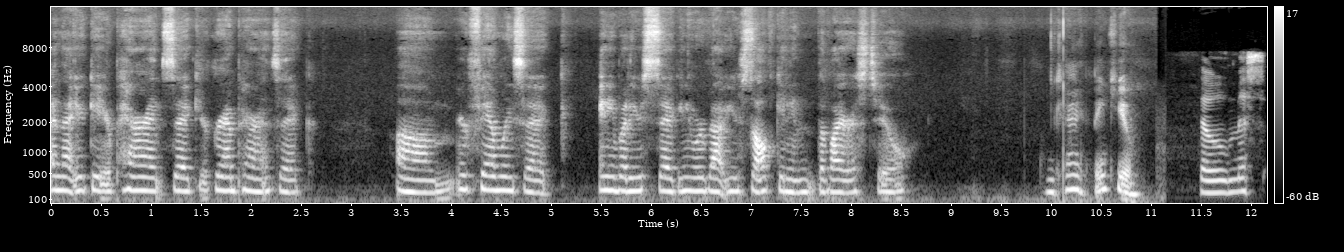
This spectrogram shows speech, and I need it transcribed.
and that you get your parents sick, your grandparents sick, um, your family sick, anybody who's sick, and you worry about yourself getting the virus too. Okay, thank you. So Miss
